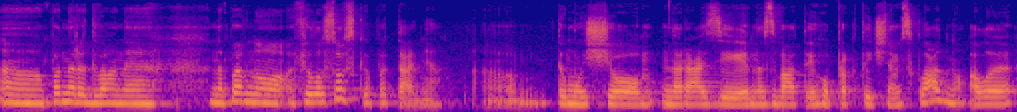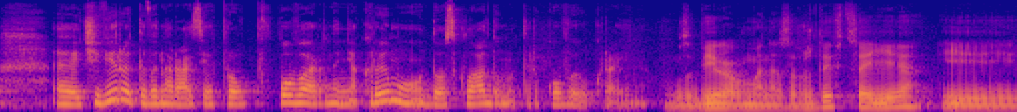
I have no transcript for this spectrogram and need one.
Е, Пане Редване, напевно, філософське питання, тому що наразі назвати його практичним складно. Але е, чи вірите ви наразі в повернення Криму до складу материкової України? Віра в мене завжди в це є. І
